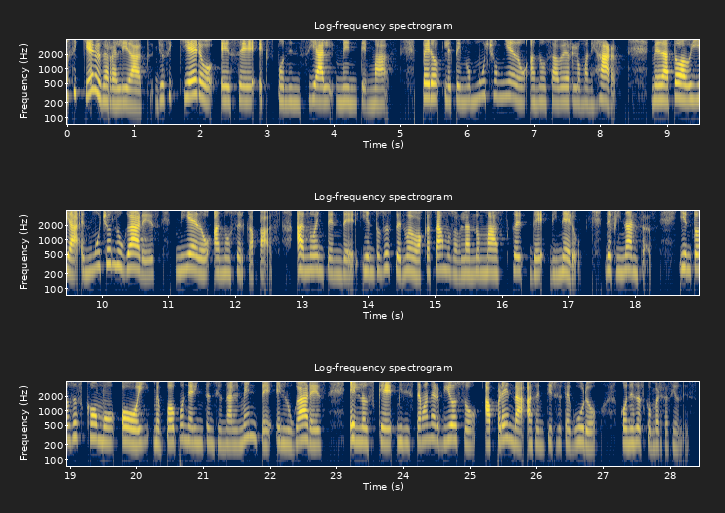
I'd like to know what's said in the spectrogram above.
sí quiero esa realidad, yo sí quiero ese exponencialmente más, pero le tengo mucho miedo a no saberlo manejar. Me da todavía en muchos lugares miedo a no ser capaz, a no entender. Y entonces, de nuevo, acá estábamos hablando más que de dinero, de finanzas. Y entonces, como hoy me puedo poner intencionalmente en lugares en los que mi sistema nervioso aprenda a sentirse seguro con esas conversaciones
